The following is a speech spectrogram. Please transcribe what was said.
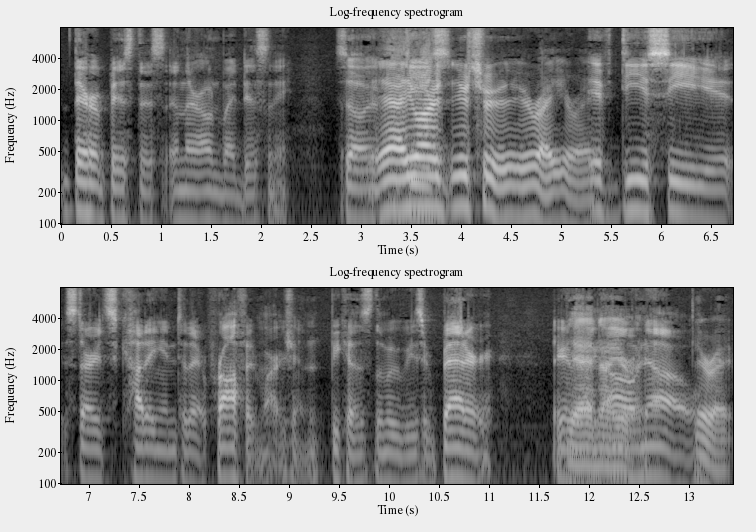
they're a business and they're owned by Disney. So yeah, you are. You're true. You're right. You're right. If DC starts cutting into their profit margin because the movies are better, they're gonna Yeah, be no, like, you're "Oh right. no, you're right.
